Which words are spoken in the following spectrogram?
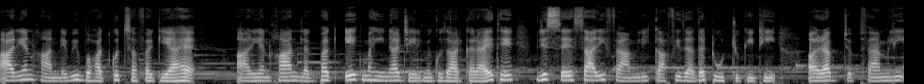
आर्यन खान ने भी बहुत कुछ सफ़र किया है। आर्यन खान लगभग एक महीना जेल में गुजार कर आए थे, जिससे सारी फैमिली काफ़ी ज़्यादा टूट चुकी थी। और अब जब फैमिली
